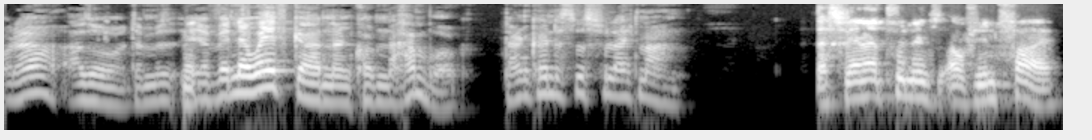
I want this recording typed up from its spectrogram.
Oder? Also, dann, Nee. ja, wenn der Wavegarden dann kommt nach Hamburg, dann könntest du es vielleicht machen. Das wäre natürlich auf jeden Fall.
